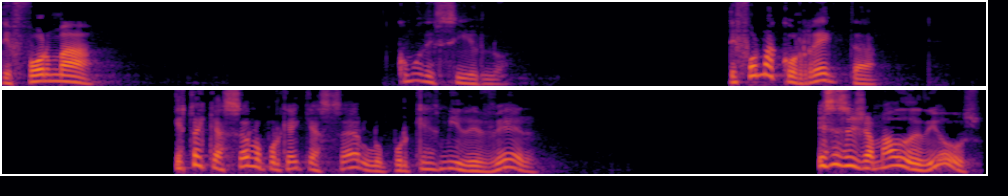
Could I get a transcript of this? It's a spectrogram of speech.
de forma, ¿cómo decirlo? De forma correcta. Esto hay que hacerlo porque hay que hacerlo, porque es mi deber. Ese es el llamado de Dios.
